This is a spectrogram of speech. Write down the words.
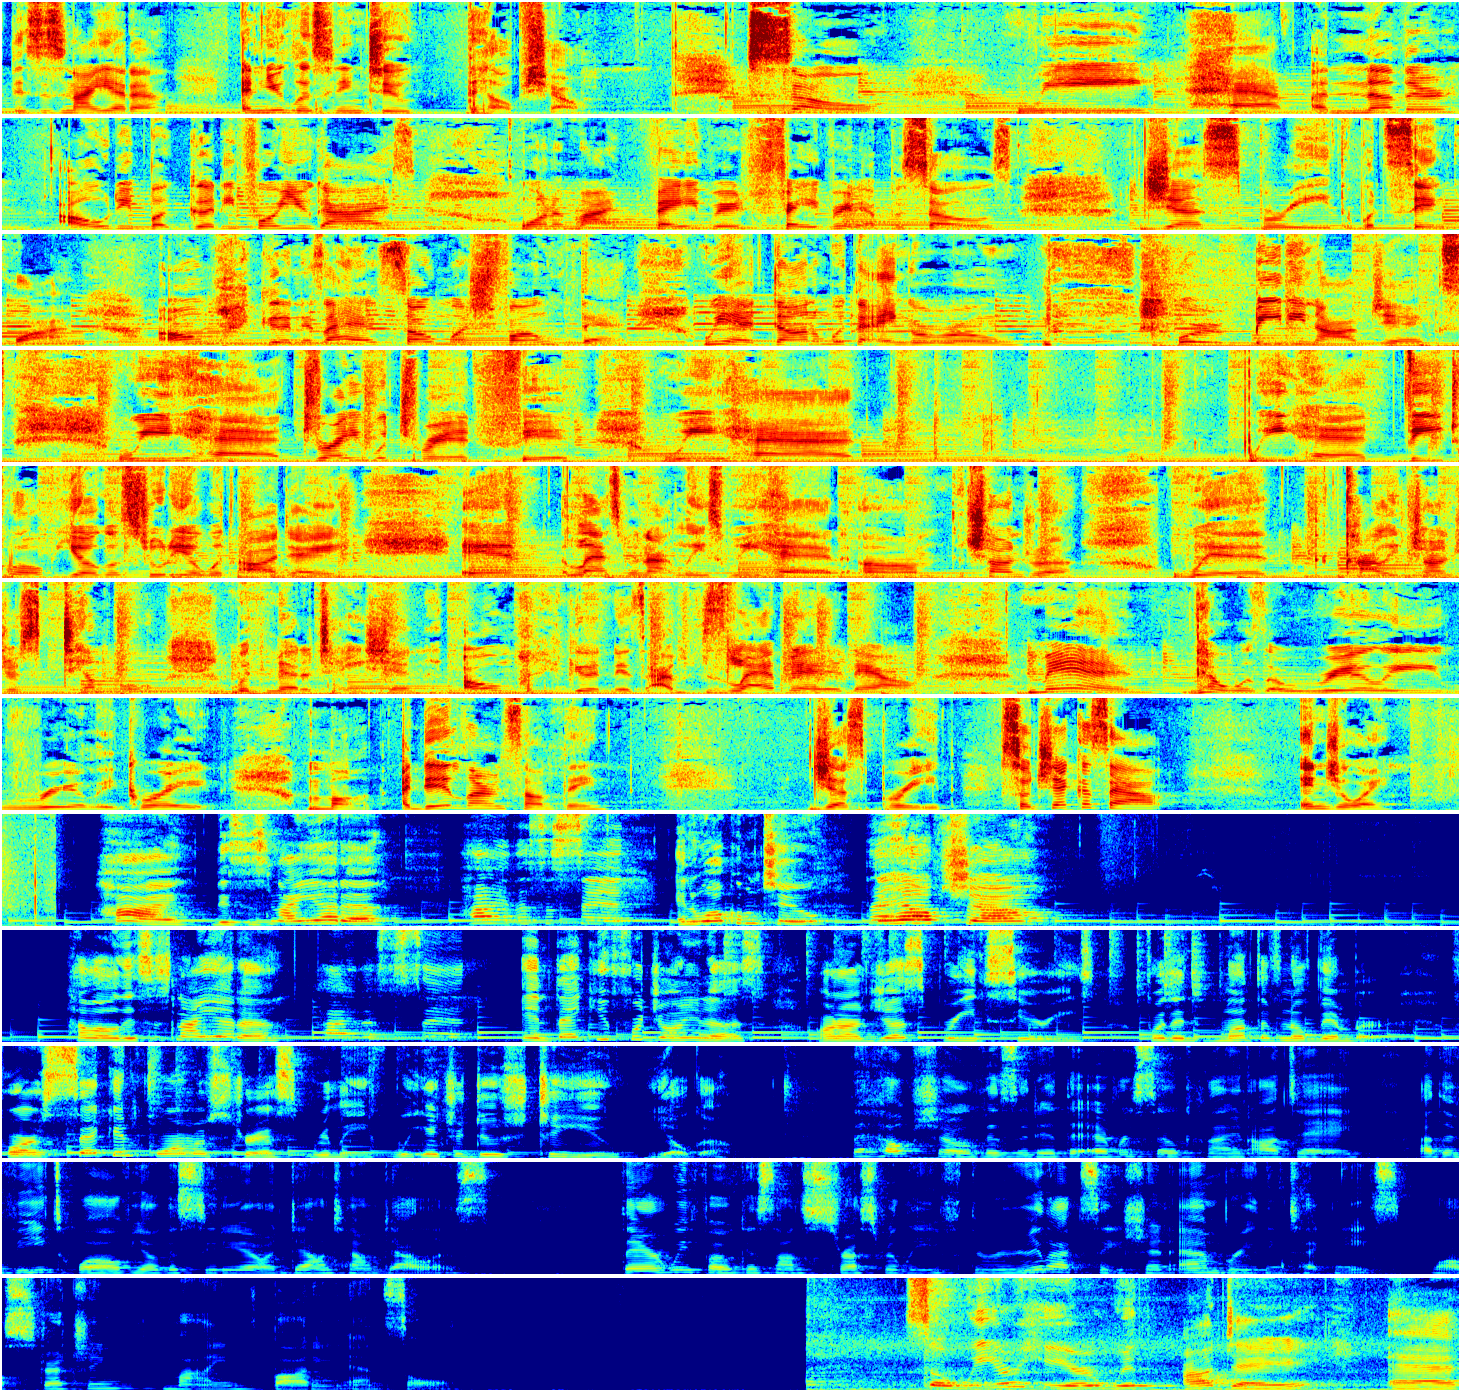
Hi, this is Nayetta, and you're listening to The Help Show. So, we have another oldie but goodie for you guys. One of my favorite, favorite episodes, Just Breathe with Sinqua. Oh my goodness, I had so much fun with that. We had Donna with the anger room. we were beating objects. We had Dre with Tread Fit. We had we had V12 Yoga Studio with Ade. And last but not least, we had um, Chandra with Kali Chandra's Temple with meditation. Oh my goodness, I'm just laughing at it now. Man, that was a really, really great month. I did learn something. Just breathe. So check us out. Enjoy. Hi, this is Nayetta. Hi, this is Sin. And welcome to The Help Show. Hello, this is Nayetta. Hi, this is Sin. And thank you for joining us on our Just Breathe series for the month of November. For our second form of stress relief, we introduce to you yoga. The Help Show visited the ever so kind Ade at the V12 Yoga Studio in downtown Dallas. There, we focus on stress relief through relaxation and breathing techniques while stretching mind, body, and soul. So, we are here with Ade at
